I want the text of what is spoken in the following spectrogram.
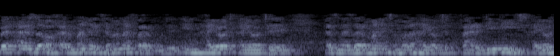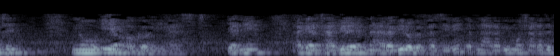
به عرض آخر من اعتنا نفرمودید. این حیات حیات از نظر من احتمالا حیات فردی نیست. حیات نوعی آگاهی هست. یعنی اگر تعبیر ابن عربی رو بپذیریم ابن عربی معتقد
